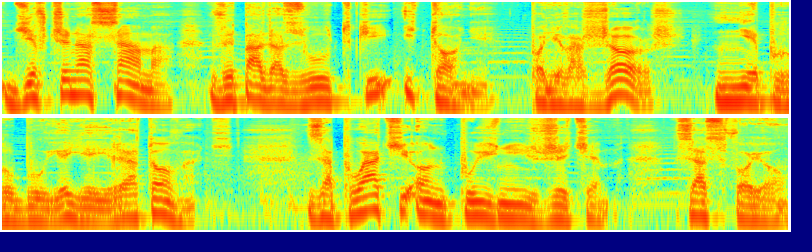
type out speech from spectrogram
dziewczyna sama wypada z łódki i tonie, ponieważ Georges nie próbuje jej ratować. Zapłaci on później życiem za swoją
